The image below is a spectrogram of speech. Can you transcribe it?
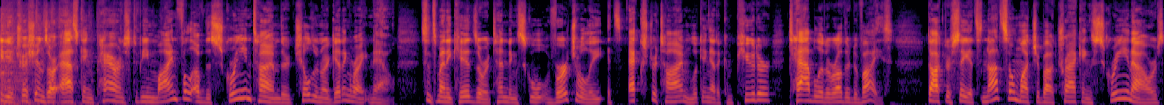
Pediatricians are asking parents to be mindful of the screen time their children are getting right now. Since many kids are attending school virtually, it's extra time looking at a computer, tablet, or other device. Doctors say it's not so much about tracking screen hours,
